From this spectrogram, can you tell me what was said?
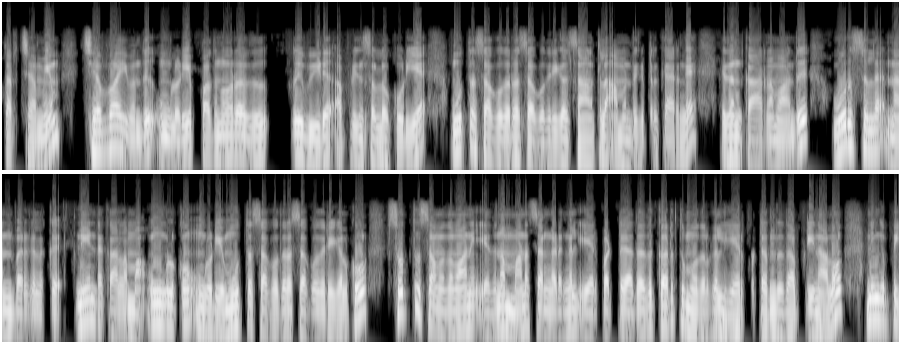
தற்சமயம் செவ்வாய் வந்து உங்களுடைய பதினோராவது வீடு அப்படின்னு சொல்லக்கூடிய மூத்த சகோதர சகோதரிகள் ஸ்தானத்தில் அமர்ந்துகிட்டு இருக்காருங்க. இதன் காரணமாக வந்து ஒரு சில நண்பர்களுக்கு நீண்ட காலமாக உங்களுக்கும் உங்களுடைய மூத்த சகோதர சகோதரிகளுக்கும் சொத்து சம்மந்தமான எதனா மனசங்கடங்கள் ஏற்பட்டு அதாவது கருத்து முதல்கள் ஏற்பட்டிருந்தது அப்படின்னாலும் நீங்கள் இப்போ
